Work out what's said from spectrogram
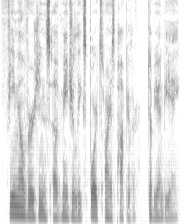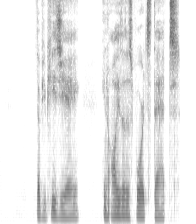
female versions of major league sports aren't as popular. WNBA, WPGA, you know, all these other sports that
